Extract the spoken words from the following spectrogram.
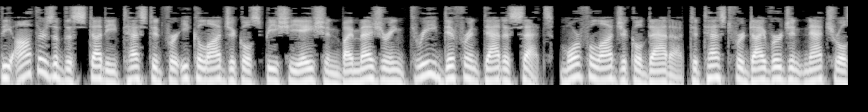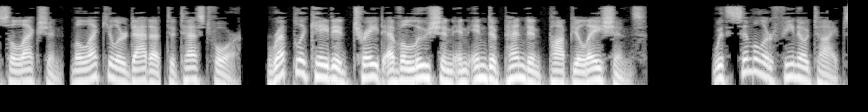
The authors of the study tested for ecological speciation by measuring three different data sets, morphological data to test for divergent natural selection, molecular data to test for replicated trait evolution in independent populations, with similar phenotypes,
